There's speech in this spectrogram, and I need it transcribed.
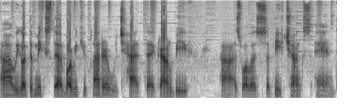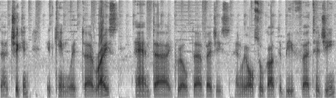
Uh, we got the mixed uh, barbecue platter which had uh, ground beef uh, as well as uh, beef chunks and chicken. It came with rice and grilled veggies and we also got the beef tagine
